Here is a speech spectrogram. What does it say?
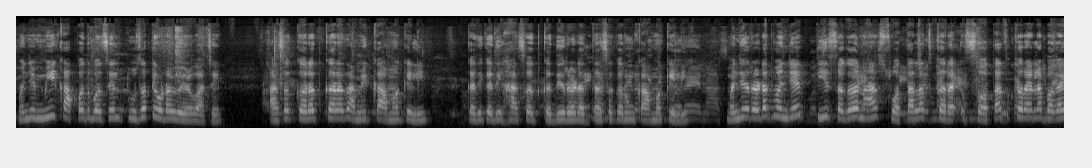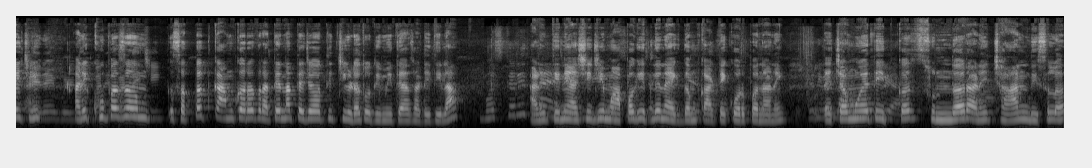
म्हणजे मी कापत बसेल तुझा तेवढा वेळ वाचेल. असं करत करत आम्ही कामं केली. कधी कधी हसत कधी रडत असं करून कामं केली. म्हणजे रडत म्हणजे ती सगळं ना स्वतःलाच कराय स्वतःच करायला बघायची आणि खूप असं सतत काम करत राहते ना त्याच्यावरती चिडत होती मी त्यासाठी तिला. आणि तिने अशी जी मापं घेतली ना एकदम काटेकोरपणाने त्याच्यामुळे ते इतकं सुंदर आणि छान दिसलं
